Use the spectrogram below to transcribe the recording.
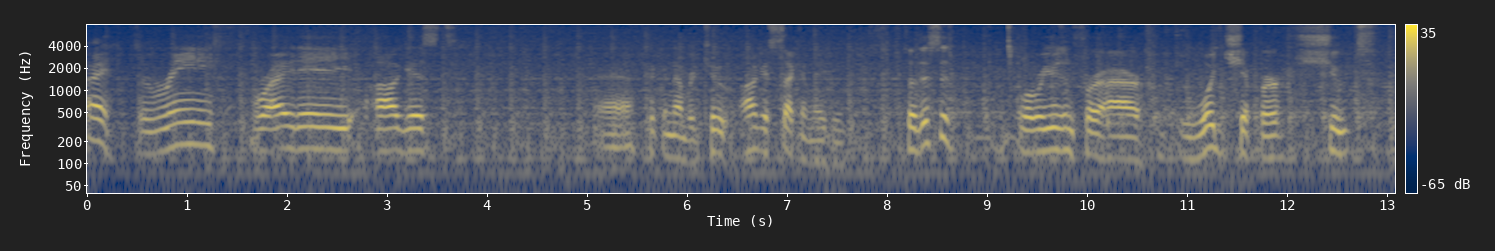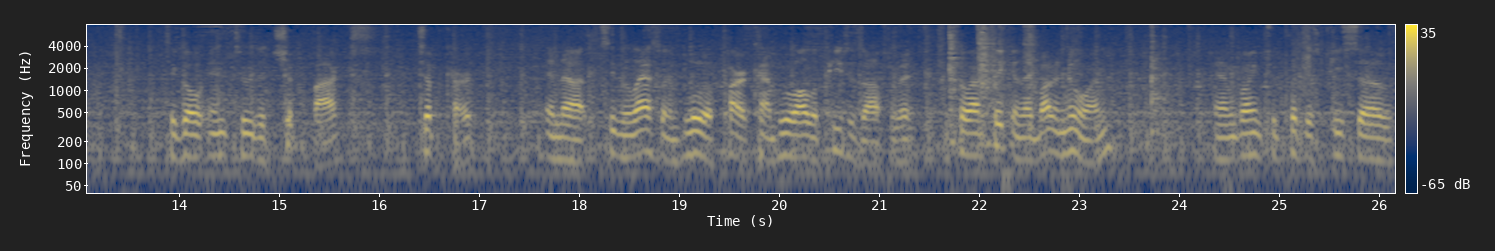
Alright, it's a rainy Friday, August, uh, pick a number two, August 2nd maybe. So this is what we're using for our wood chipper chute to go into the chip box, chip cart. And uh, see the last one blew apart, kind of blew all the pieces off of it. So I'm thinking I bought a new one and I'm going to put this piece of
